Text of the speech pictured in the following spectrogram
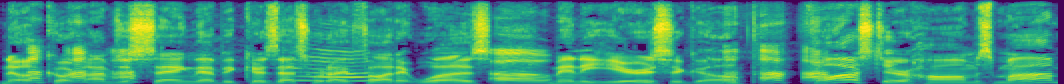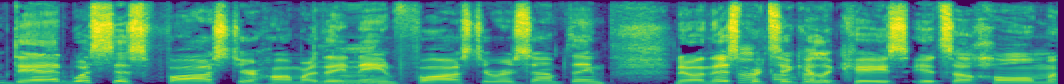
No, of course, I'm just saying that because that's what I thought it was oh. many years ago. foster homes, mom, dad, what's this foster home? Are they mm. named Foster or something? No, in this particular case, it's a home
